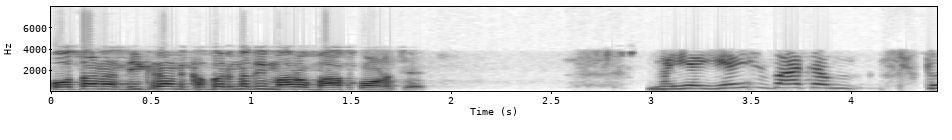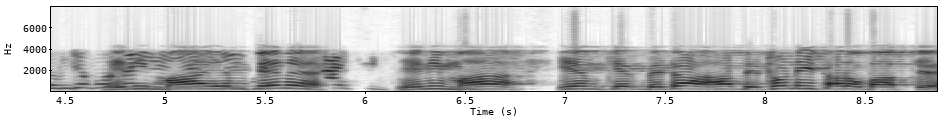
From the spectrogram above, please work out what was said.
પોતાના દીકરાને ખબર નથી મારો બાપ કોણ છે. એની માં એમ કે ને જેની માં એમ કે બેટા આ બેઠો નહીં તારો બાપ છે.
